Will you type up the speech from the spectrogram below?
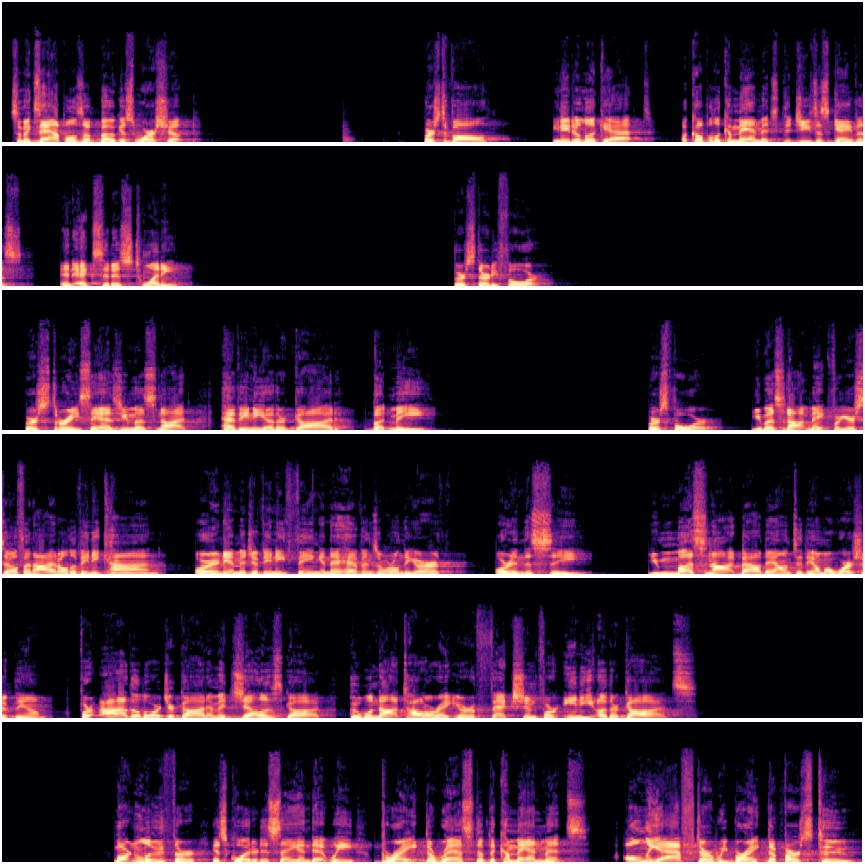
Some examples of bogus worship. First of all, you need to look at a couple of commandments that Jesus gave us in Exodus 20, verse 34. Verse 3 says, You must not have any other God but me. Verse 4 You must not make for yourself an idol of any kind or an image of anything in the heavens or on the earth or in the sea. You must not bow down to them or worship them. For I, the Lord your God, am a jealous God who will not tolerate your affection for any other gods. Martin Luther is quoted as saying that we break the rest of the commandments only after we break the first two.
